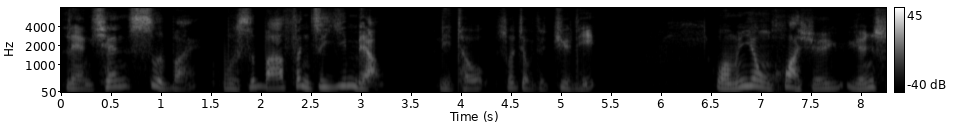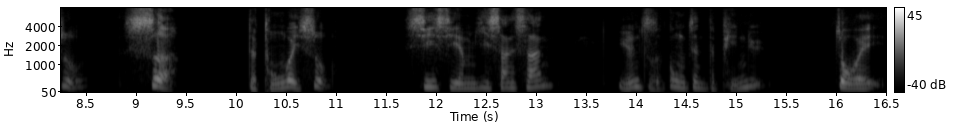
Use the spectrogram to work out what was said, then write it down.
两千四百五十八分之一秒里头所走的距离。我们用化学元素銫的同位素 cesium 一三三。原子共振的频率作为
